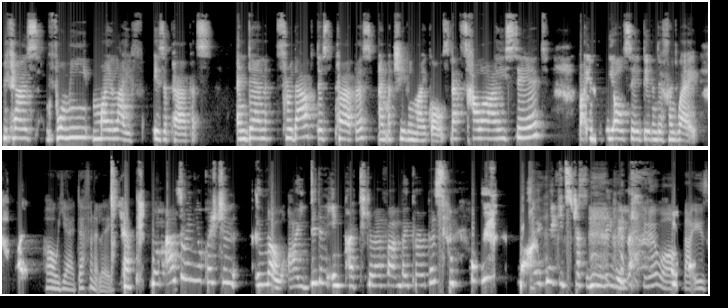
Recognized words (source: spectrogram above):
because for me, my life is a purpose. And then throughout this purpose, I'm achieving my goals. That's how I see it. But you know, we all see it in a different way. Oh, yeah, definitely. Yeah. So answering your question, no, I didn't in particular find my purpose. I think it's just me living. you know what? That is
